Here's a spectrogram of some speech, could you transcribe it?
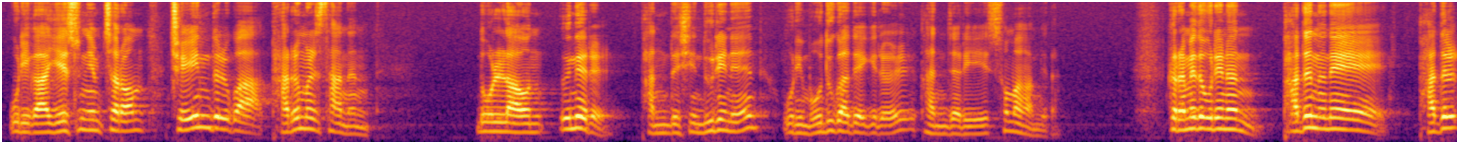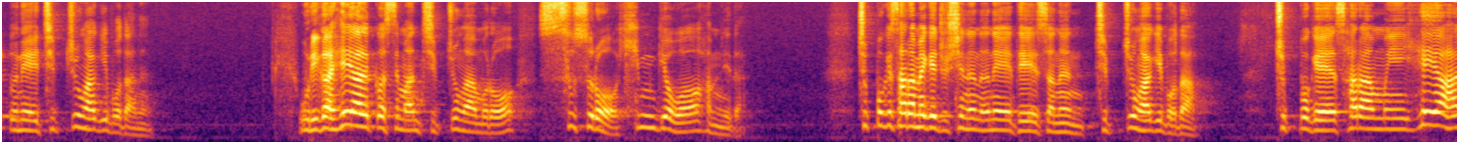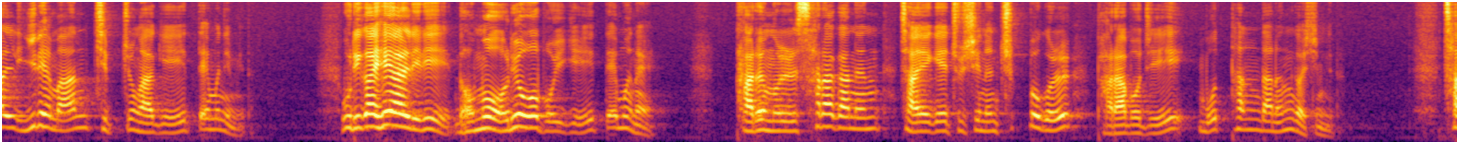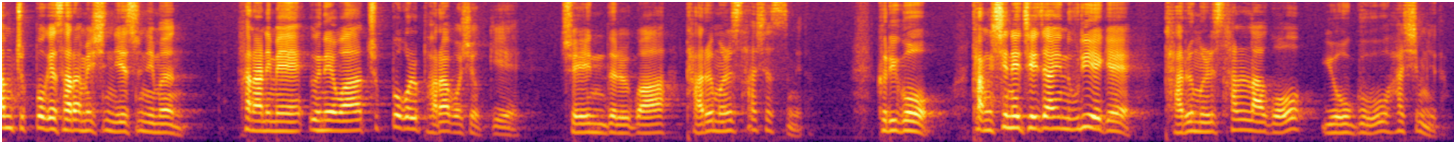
우리가 예수님처럼 죄인들과 다름을 사는 놀라운 은혜를 반드시 누리는 우리 모두가 되기를 간절히 소망합니다. 그럼에도 우리는 받은 은혜에 받을 은혜에 집중하기보다는 우리가 해야 할 것에만 집중함으로 스스로 힘겨워 합니다. 축복의 사람에게 주시는 은혜에 대해서는 집중하기보다 축복의 사람이 해야 할 일에만 집중하기 때문입니다. 우리가 해야 할 일이 너무 어려워 보이기 때문에 다름을 살아가는 자에게 주시는 축복을 바라보지 못한다는 것입니다. 참 축복의 사람이신 예수님은 하나님의 은혜와 축복을 바라보셨기에 죄인들과 다름을 사셨습니다. 그리고 당신의 제자인 우리에게 다름을 살라고 요구하십니다.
